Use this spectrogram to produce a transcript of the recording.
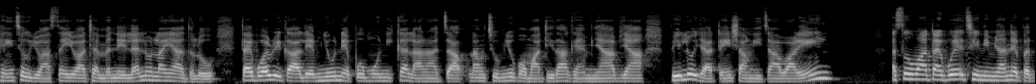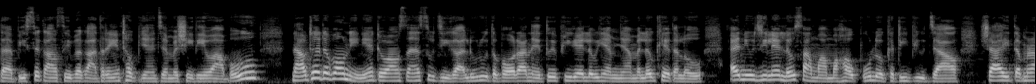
ထိန်းချုပ်ရွာဆယ်ရွာထက်မနည်းလက်လွတ်လိုက်ရသလိုတိုက်ပွဲတွေကလည်းမျိုးနဲ့ပုံမနီကပ်လာတာကြောင့်နောင်ချုံမြို့ပေါ်မှာဒေသခံအများအပြားဘေးလွတ်ရာတိမ်းရှောင်နေကြပါတယ်။ အဆိုပါတိုက်ပွဲအခြေအနေများနဲ့ပတ်သက်ပြီးစစ်ကောင်စီဘက်ကသတင်းထုတ်ပြန်ခြင်းမရှိသေးပါဘူး။နောက်ထပ်တစ်ပုတ်အနေနဲ့ဒေါအောင်ဆန်းစုကြည်ကလူလူသဘောထားနဲ့သွေးဖီးတဲ့လုပ်ရများမလုပ်ခဲ့တယ်လို့ NUG လည်းလှုပ်ဆောင်မှာမဟုတ်ဘူးလို့ကတိပြုကြောင်းရှာဟီသမရ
